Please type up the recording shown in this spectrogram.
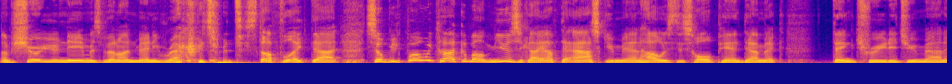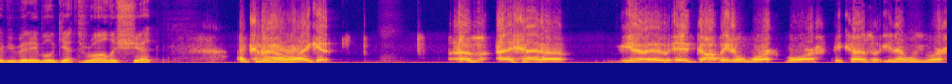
I'm sure your name has been on many records for stuff like that. So before we talk about music, I have to ask you, man, how has this whole pandemic thing treated you, man? Have you been able to get through all this shit? I kind of like it. Um, I had a, you know, it, it got me to work more because you know we were,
